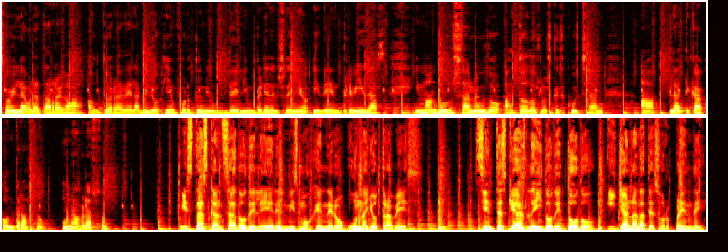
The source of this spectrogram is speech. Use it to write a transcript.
Soy Laura Tárraga, autora de La Biología Infortunium, del Imperio del Sueño y de Entrevidas, y mando un saludo a todos los que escuchan a Plática con Trazo. Un abrazo. ¿Estás cansado de leer el mismo género una y otra vez? ¿Sientes que has leído de todo y ya nada te sorprende?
